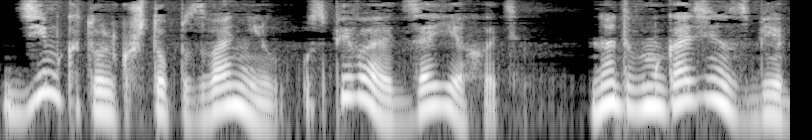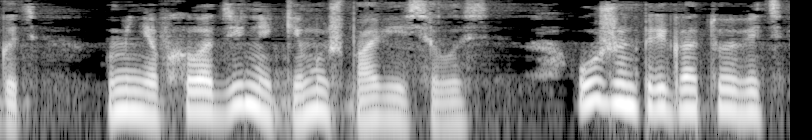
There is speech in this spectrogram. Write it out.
Димка только что позвонил, успевает заехать. Надо в магазин сбегать. У меня в холодильнике мышь повесилась. Ужин приготовить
